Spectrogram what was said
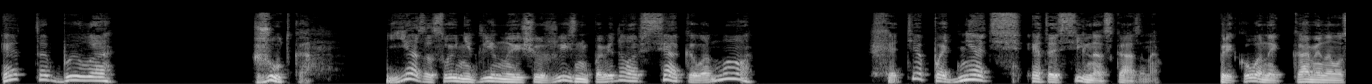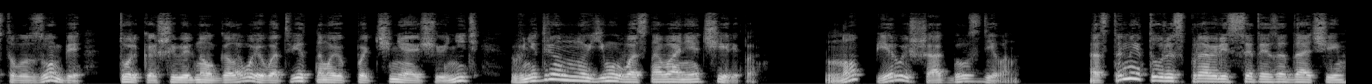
это было жутко. Я за свою недлинную еще жизнь повидала всякого, но... Хотя поднять это сильно сказано. Прикованный к каменному столу зомби только шевельнул головой в ответ на мою подчиняющую нить внедренную ему в основание черепа. Но первый шаг был сделан. Остальные тоже справились с этой задачей,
